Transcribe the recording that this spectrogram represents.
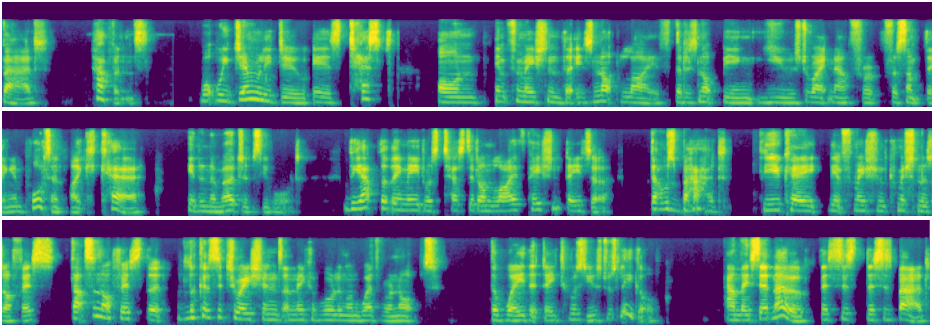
bad happens. What we generally do is test on information that is not live, that is not being used right now for, for something important like care in an emergency ward. The app that they made was tested on live patient data that was bad. The UK, the Information Commissioner's Office, that's an office that look at situations and make a ruling on whether or not the way that data was used was legal. And they said, no, this is, this is bad.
